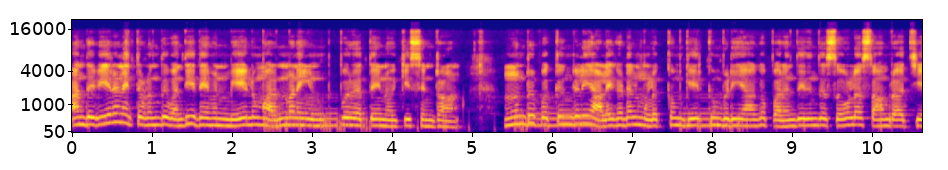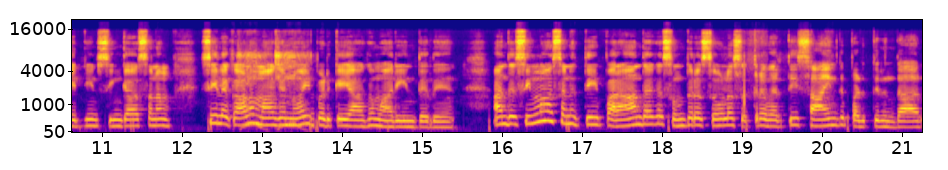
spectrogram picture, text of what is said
அந்த வீரனைத் தொடர்ந்து வந்தியத்தேவன் மேலும் அரண்மனையின் உட்புறத்தை நோக்கி சென்றான். மூன்று பக்கங்களில் அலைகடல் முழக்கம் கேட்கும்படியாக பறந்திருந்த சோழ சாம்ராஜ்யத்தின் சிங்காசனம் சில காலமாக நோய் படுக்கையாக மாறியிருந்தது. அந்த சிம்மாசனத்தில் பராந்தக சுந்தர சோழ சக்கரவர்த்தி சாய்ந்து படுத்திருந்தார்.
